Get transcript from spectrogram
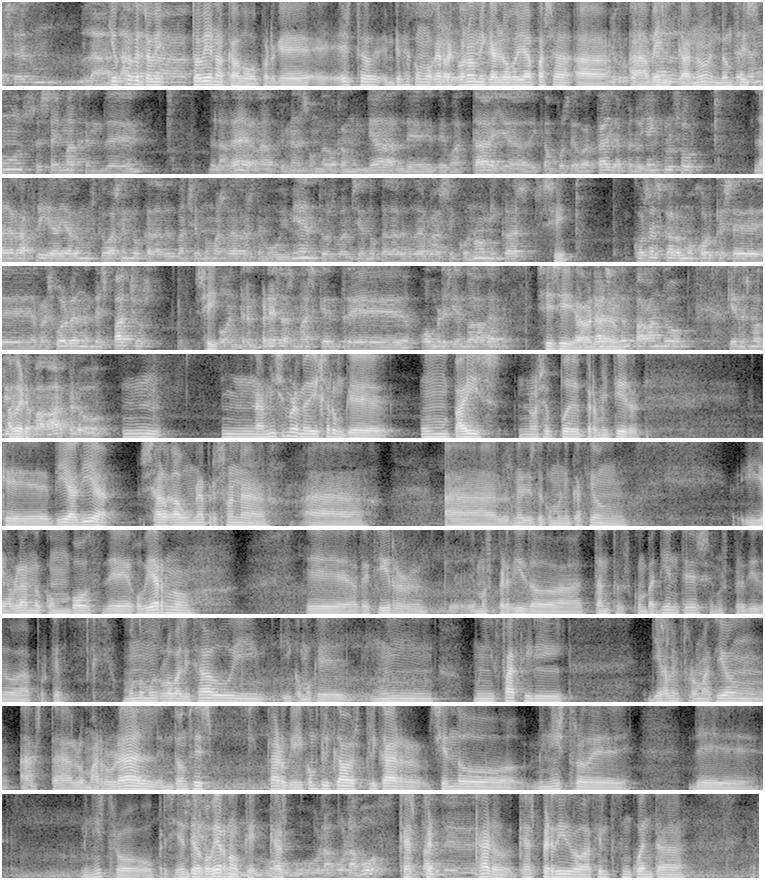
la- Yo la creo que todavía, todavía no acabó, porque esto empieza como Sí, guerra económica y luego ya pasa a, a bélica, ¿no? Entonces, Tenemos esa imagen de, de la guerra, Primera y Segunda Guerra Mundial, de, de batalla, de campos de batalla, pero ya incluso la Guerra Fría ya vemos que va siendo cada vez van siendo más guerras de movimientos, van siendo cada vez guerras económicas, sí, cosas que a lo mejor que se resuelven en despachos sí, o entre empresas más que entre hombres yendo a la guerra. sí, sí, Al ahora... siguen pagando quienes no tienen ver. que pagar, pero Mm, mm, A mí siempre me dijeron que un país no se puede permitir que día a día salga una persona a, los medios de comunicación y hablando con voz de gobierno eh, a decir que hemos perdido a tantos combatientes, hemos perdido a... porque un mundo muy globalizado y, como que muy, muy fácil llega la información hasta lo más rural, entonces, claro, que es complicado explicar siendo ministro de ministro o presidente sí, del gobierno o- que, que has o, la, o la voz. que has per- claro, que has perdido a 150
